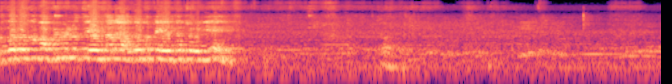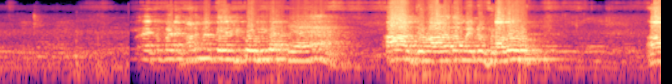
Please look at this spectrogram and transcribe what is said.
ਰੁਕੋ ਰੁਕੋ ਭਾਬੀ, ਮੈਨੂੰ ਤੇਲ ਤਾਂ ਲਿਆ ਦਿਓ ਤੇਲ ਤਾਂ ਚੋਈਏ ਇੱਕ ਮਿੰਟ ਖੜ, ਮੈਂ ਤੇਲ ਦੀ ਕੋਲੀ ਰੱਖ ਆਇਆ। ਆ ਜਵਾਗ ਦਾ ਮੈਨੂੰ ਫੜਾ ਦਿਓ ਆ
